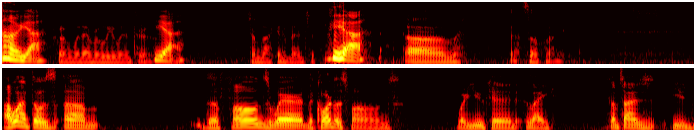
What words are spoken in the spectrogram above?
Oh, yeah. from whatever we went through, Yeah. which I'm not going to mention. Yeah. Um, that's so funny. I want those um, the phones where the cordless phones where you could like sometimes you'd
